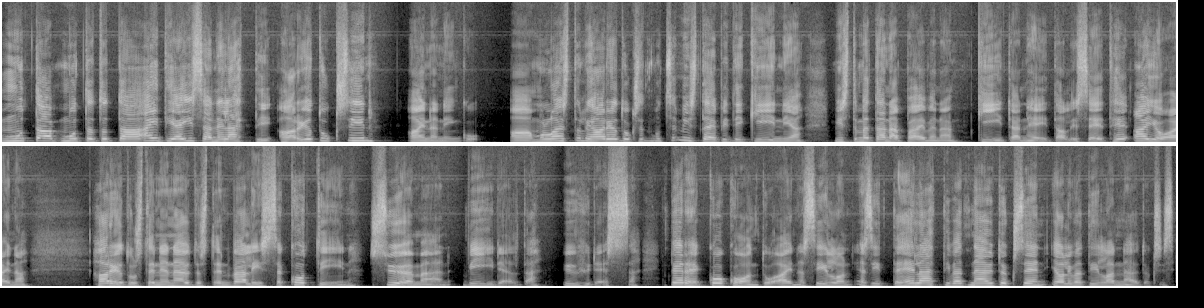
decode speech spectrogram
mutta, mutta tota, äiti ja isä, ne lähti harjoituksiin aina niin kuin aamulaiset oli harjoitukset, mutta se mistä ei piti kiinni ja mistä mä tänä päivänä kiitän heitä oli se, että he ajo aina harjoitusten ja näytösten välissä kotiin syömään viideltä yhdessä. Perhe kokoontui aina silloin ja sitten he lähtivät näytökseen ja olivat illan näytöksissä.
